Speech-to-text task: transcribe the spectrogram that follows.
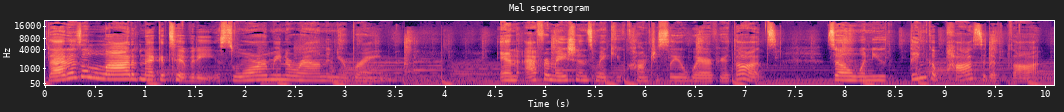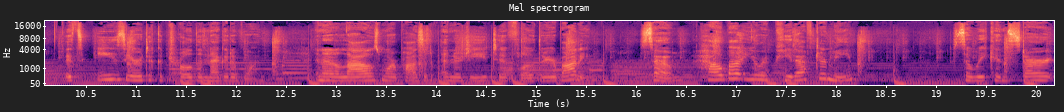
That is a lot of negativity swarming around in your brain. And affirmations make you consciously aware of your thoughts. So when you think a positive thought, it's easier to control the negative one, and it allows more positive energy to flow through your body. So, how about you repeat after me so we can start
